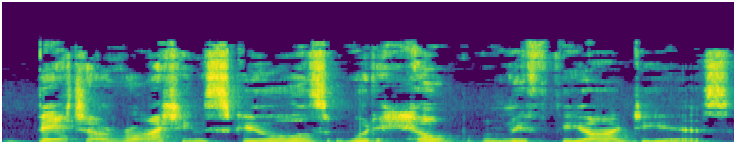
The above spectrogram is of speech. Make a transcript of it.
better writing skills would help lift the ideas.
